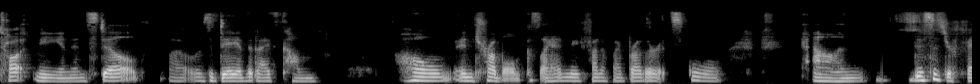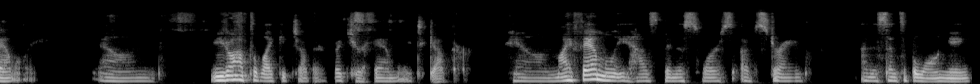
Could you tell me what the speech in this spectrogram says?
taught me and instilled. Uh, it was a day that I'd come home in trouble because I had made fun of my brother at school. And this is your family. And you don't have to like each other, but your family together. And my family has been a source of strength and a sense of belonging.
